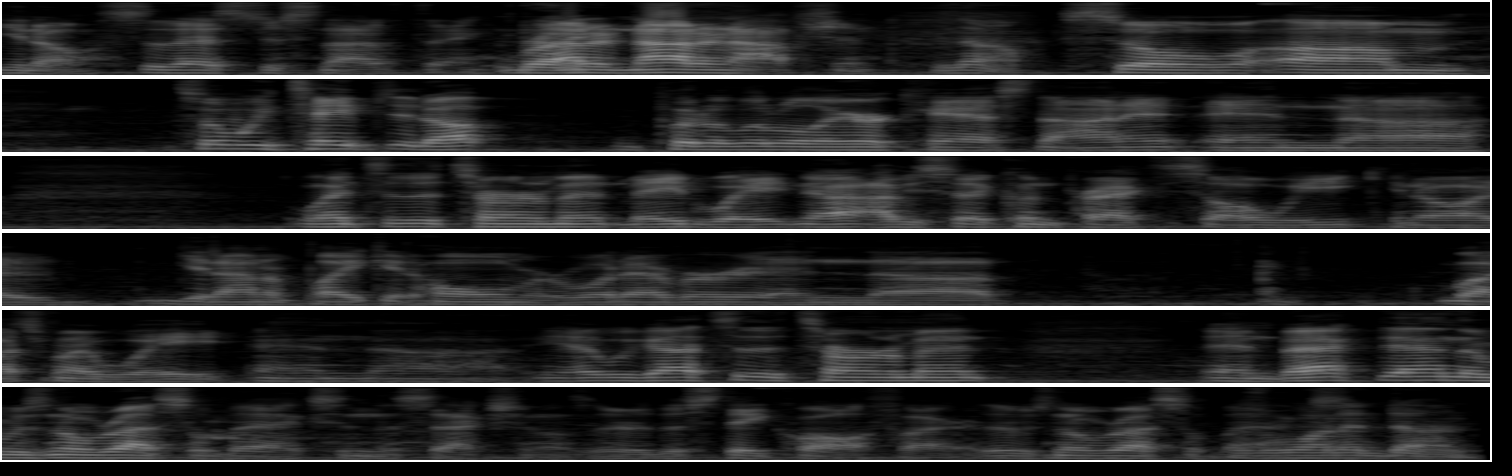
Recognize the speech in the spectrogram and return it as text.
You know, so that's just not a thing. Right. Not, a, not an option. No. So, um, so we taped it up, put a little air cast on it, and uh, went to the tournament. Made weight. Now, obviously, I couldn't practice all week. You know, I would get on a bike at home or whatever, and uh, watch my weight. And uh, yeah, we got to the tournament. And back then, there was no wrestlebacks in the sectionals or the state qualifier. There was no wrestlebacks. It was one and done.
